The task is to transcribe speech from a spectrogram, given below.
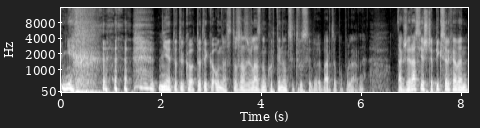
Nie. nie, to tylko, to tylko u nas. To za żelazną kurtyną cytrusy były bardzo popularne. Także raz jeszcze Pixel Heaven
